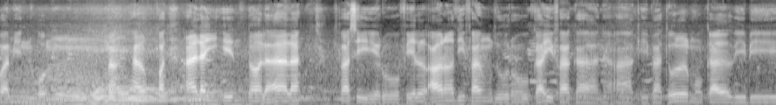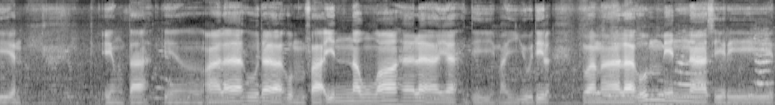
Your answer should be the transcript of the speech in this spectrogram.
ومنهم من حقت عليه الضلالة. فسيروا في الأرض فانظروا كيف كان عاقبة المكذبين. إن تهتم على هداهم فإن الله لا يهدي من يدل وما لهم من ناصرين.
